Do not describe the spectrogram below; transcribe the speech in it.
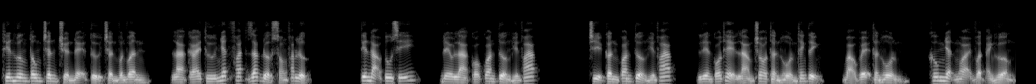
thiên hương tông chân truyền đệ tử trần vân vân là cái thứ nhất phát giác được sóng pháp lực. Tiên đạo tu sĩ đều là có quan tưởng hiến pháp. Chỉ cần quan tưởng hiến pháp, liền có thể làm cho thần hồn thanh tịnh, bảo vệ thần hồn, không nhận ngoại vật ảnh hưởng,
